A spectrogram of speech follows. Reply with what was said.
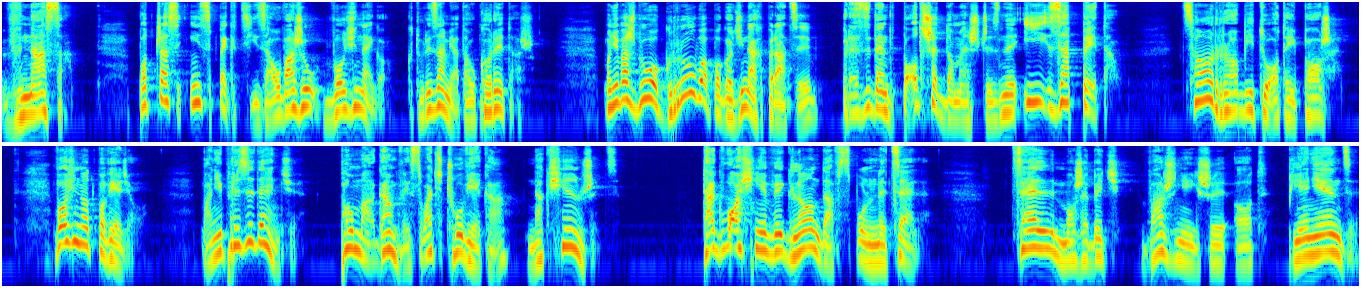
w NASA. Podczas inspekcji zauważył woźnego, który zamiatał korytarz. Ponieważ było grubo po godzinach pracy, prezydent podszedł do mężczyzny i zapytał, co robi tu o tej porze. Woźny odpowiedział, panie prezydencie, pomagam wysłać człowieka na księżyc. Tak właśnie wygląda wspólny cel. Cel może być ważniejszy od pieniędzy.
